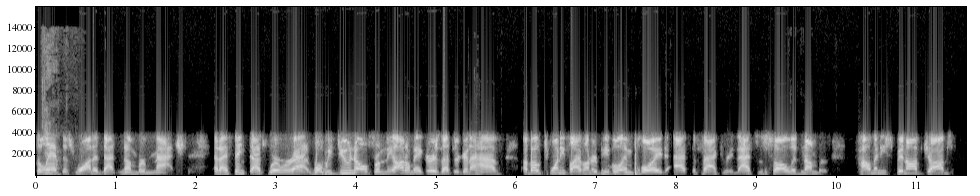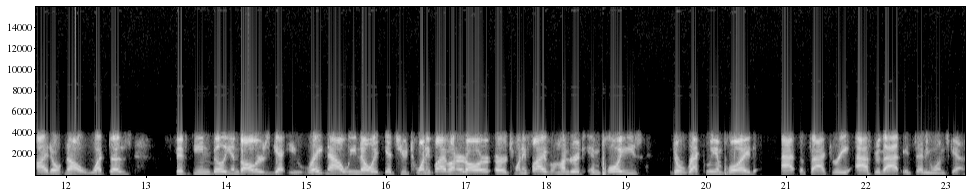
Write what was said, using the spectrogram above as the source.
Stellantis wanted that number matched. And I think that's where we're at. What we do know from the automaker is that they're going to have about 2,500 people employed at the factory. That's a solid number. How many spin off jobs? I don't know. What does $15 billion get you? Right now, we know it gets you $2,500 or 2,500 employees directly employed at the factory. After that, it's anyone's guess.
